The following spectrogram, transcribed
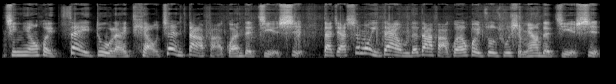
今天会再度来挑战大法官的解释。大家拭目以待，我们的大法官会做出什么样的解释？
